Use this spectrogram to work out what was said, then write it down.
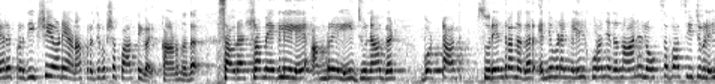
ഏറെ പ്രതീക്ഷയോടെയാണ് പ്രതിപക്ഷ പാർട്ടികൾ കാണുന്നത്. സൗരാഷ്ട്ര മേഖലയിലെ അമ്രേലി ജുനാഗഡ് ബൊട്ടാദ് സുരേന്ദ്രനഗർ എന്നിവിടങ്ങളിൽ കുറഞ്ഞത് നാല് ലോക്സഭാ സീറ്റുകളിൽ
